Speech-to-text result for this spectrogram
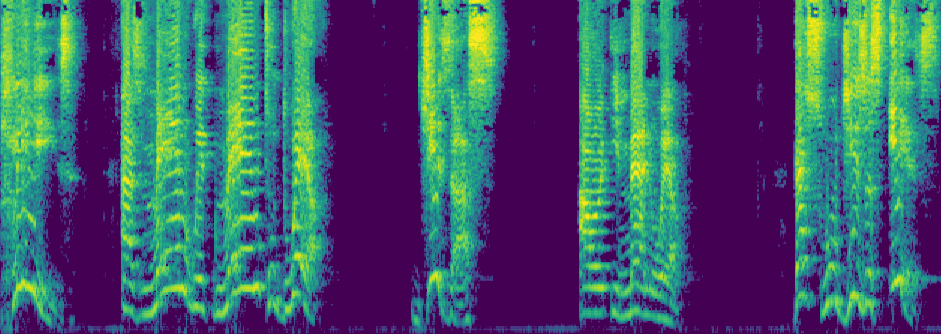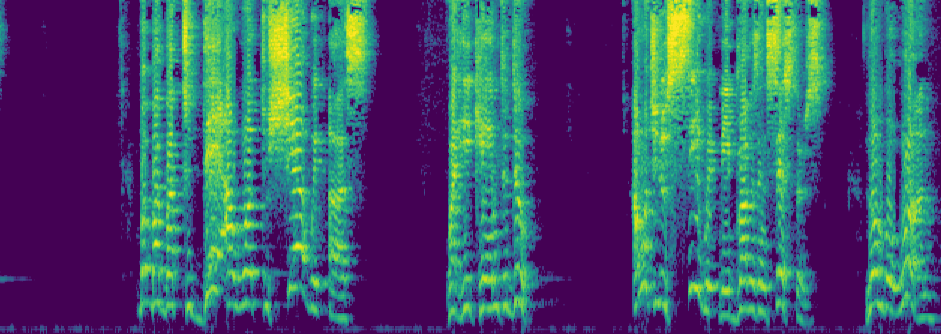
Please, as man with man to dwell. Jesus, our Emmanuel. That's who Jesus is. But, but, but today I want to share with us what he came to do. I want you to see with me, brothers and sisters, number one,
